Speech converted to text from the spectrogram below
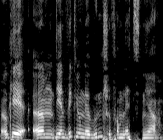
Okay, ähm, die Entwicklung der Wünsche vom letzten Jahr.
